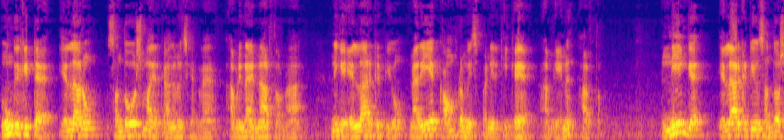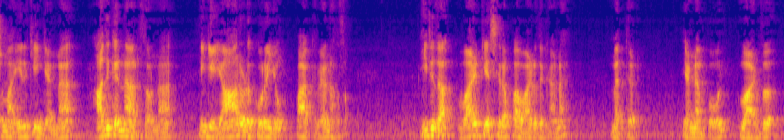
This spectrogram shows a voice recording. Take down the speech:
உங்ககிட்ட எல்லாரும் சந்தோஷமா இருக்காங்கன்னு வச்சுக்கோங்களேன். அப்படின்னா என்ன அர்த்தம்னா நீங்க எல்லார்கிட்டையும் நிறைய காம்ப்ரமைஸ் பண்ணிருக்கீங்க அப்படின்னு அர்த்தம். நீங்க எல்லார்கிட்டையும் சந்தோஷமா இருக்கீங்கன்னா அதுக்கு என்ன அர்த்தம்னா நீங்க யாரோட குறையும் பார்க்கலன்னு அர்த்தம். இதுதான் வாழ்க்கையை சிறப்பாக வாழ்றதுக்கான மெத்தட் எண்ணம் போல் வாழ்வு.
